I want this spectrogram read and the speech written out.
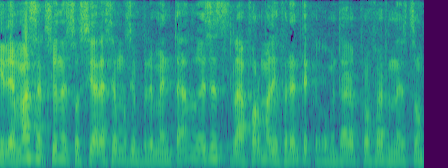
Y demás acciones sociales hemos implementado, esa es la forma diferente que comentaba el profe Ernesto,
